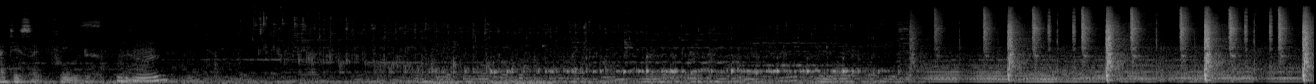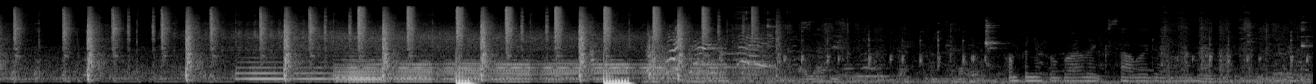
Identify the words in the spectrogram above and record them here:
That tastes like food. Mm -hmm. garlic sourdough.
